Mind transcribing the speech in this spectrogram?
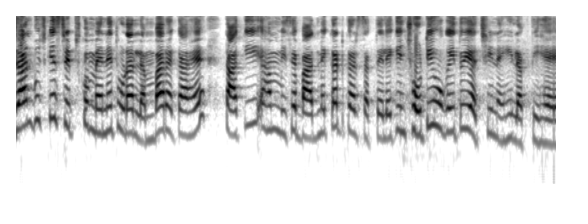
जानबूझ के स्ट्रिप्स को मैंने थोड़ा लंबा रखा है ताकि हम इसे बाद में कट कर सकते, लेकिन छोटी हो गई तो ये अच्छी नहीं लगती है।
